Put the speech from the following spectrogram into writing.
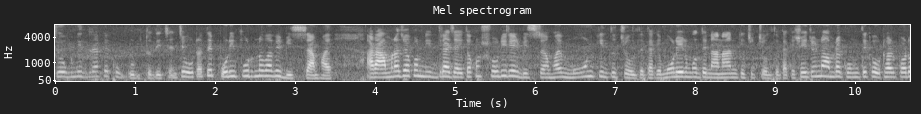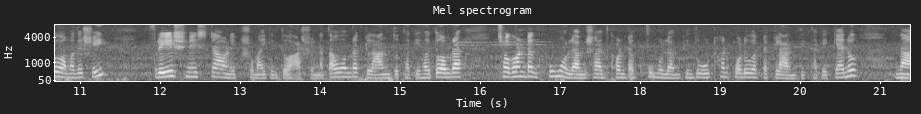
যোগ নিদ্রাকে খুব গুরুত্ব দিচ্ছেন যে ওটাতে পরিপূর্ণভাবে বিশ্রাম হয়। আর আমরা যখন নিদ্রা যাই, তখন শরীরের বিশ্রাম হয়, মন কিন্তু চলতে থাকে, মনের মধ্যে নানান কিছু চলতে থাকে। সেই জন্য আমরা ঘুম থেকে ওঠার পরেও আমাদের সেই ফ্রেশনেসটা অনেক সময় কিন্তু আসে না। তাও আমরা ক্লান্ত থাকি। হয়তো আমরা ছ ঘণ্টা ঘুমোলাম, সাত ঘণ্টা ঘুমোলাম, কিন্তু ওঠার পরেও একটা ক্লান্তি থাকে। কেন? না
